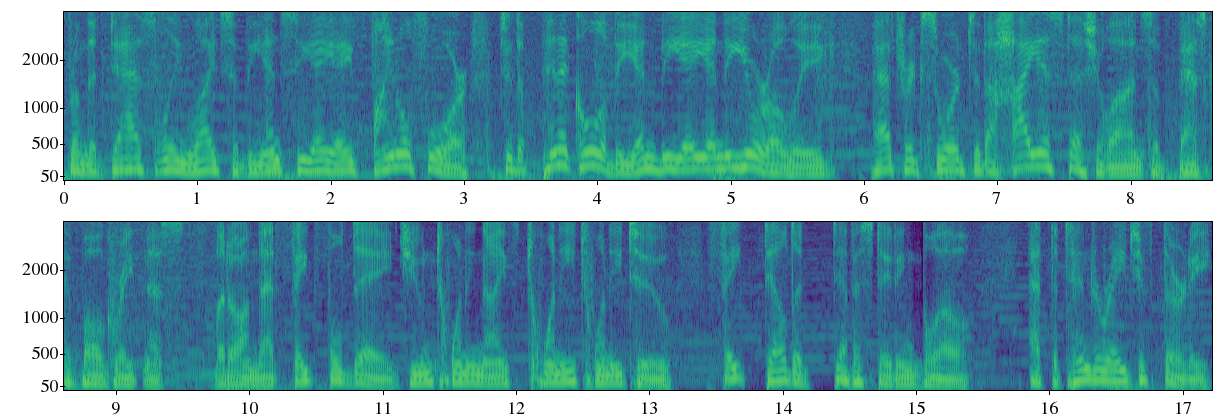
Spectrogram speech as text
From the dazzling lights of the NCAA Final Four to the pinnacle of the NBA and the EuroLeague, Patric soared to the highest echelons of basketball greatness. But on that fateful day, June 29, 2022, fate dealt a devastating blow. At the tender age of 30,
